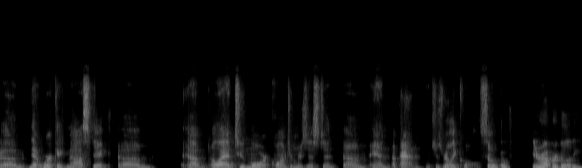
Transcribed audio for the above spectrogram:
um, network agnostic, um, I'll add two more quantum resistant and a patent, which is really cool. So oh, interoperability.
